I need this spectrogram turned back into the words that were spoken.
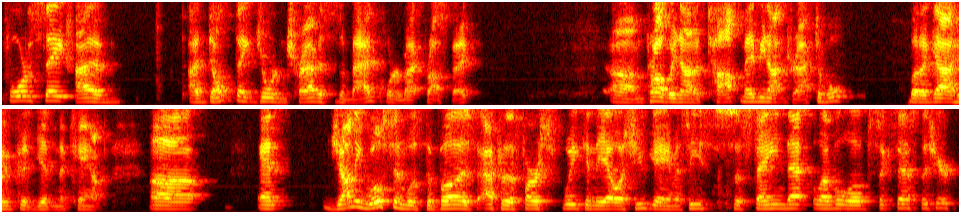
Florida State, I have, I don't think Jordan Travis is a bad quarterback prospect. Um, probably not a top, maybe not draftable, but a guy who could get in the camp. Uh, and Johnny Wilson was the buzz after the first week in the LSU game. Has he sustained that level of success this year?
